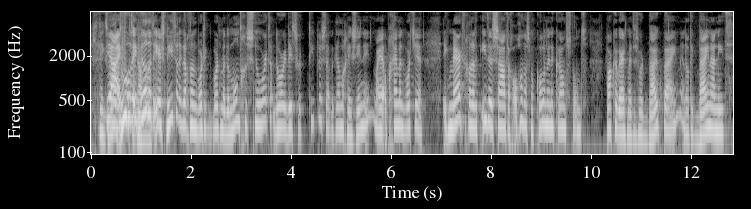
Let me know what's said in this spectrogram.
Je denkt, Ja, ik, voelde, ik nou wilde het eerst niet, want ik dacht dan word ik word me de mond gesnoerd door dit soort types. Daar heb ik helemaal geen zin in. Maar ja, op een gegeven moment word je. Ik merkte gewoon dat ik iedere zaterdagochtend, als mijn column in de krant stond, wakker werd met een soort buikpijn en dat ik bijna niet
